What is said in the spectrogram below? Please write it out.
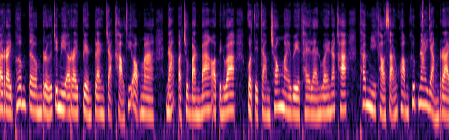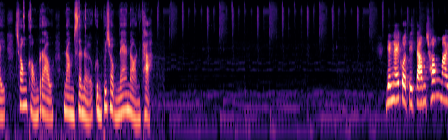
อะไรเพิ่มเติม หรือจะมีอะไรเปลี่ยนแปลงจากข่าวที่ออกมา ณ ปัจจุบันบ้างเอาเป็นว่ากดติดตามช่อง My Way Thailand ไว้นะคะ ถ้ามีข่าวสารความคืบหน้าอย่างไร ช่องของเรานำเสนอคุณผู้ชมแน่นอนค่ะ ยังไงกดติดตามช่อง My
